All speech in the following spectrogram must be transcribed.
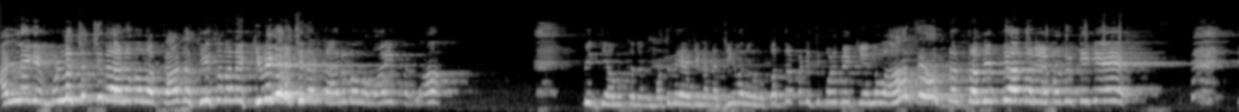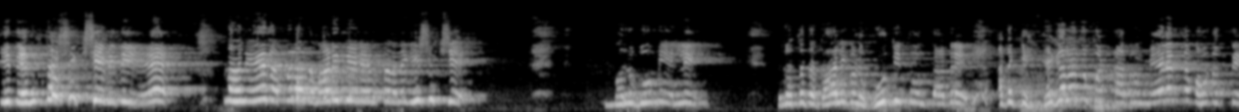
ಅಲ್ಲಿಗೆ ಮುಳ್ಳು ಚುಚ್ಚಿದ ಅನುಭವ ಕಾದ ಸೀಸವನ್ನೇ ಕಿವಿಗೆರಚಿದಂತ ಅನುಭವವಾಯಿತಲ್ಲ ವಿದ್ಯಾವಂತನನ್ನು ಮದುವೆಯಾಗಿ ನನ್ನ ಜೀವನವನ್ನು ಭದ್ರಪಡಿಸಿಕೊಳ್ಬೇಕು ಎನ್ನುವ ಆಸೆ ಹೊತ್ತಂತ ವಿದ್ಯಾಧರೆಯ ಬದುಕಿಗೆ ಇದೆಂತ ಶಿಕ್ಷೆ ವಿಧಿಯೇ? ನಾನೇನು ಅಪರಾಧ ಮಾಡಿದ್ದೇನೆ ಅಂತ ನನಗೆ ಈ ಶಿಕ್ಷೆ. ಮರುಭೂಮಿಯಲ್ಲಿ ರಥದ ಗಾಲಿಗಳು ಹೂತಿತ್ತು ಅಂತಾದ್ರೆ ಅದಕ್ಕೆ ಹೆಗಲನ್ನು ಕೊಟ್ಟಾದ್ರೂ ಮೇಲೆತ್ತಬಹುದತ್ತೆ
